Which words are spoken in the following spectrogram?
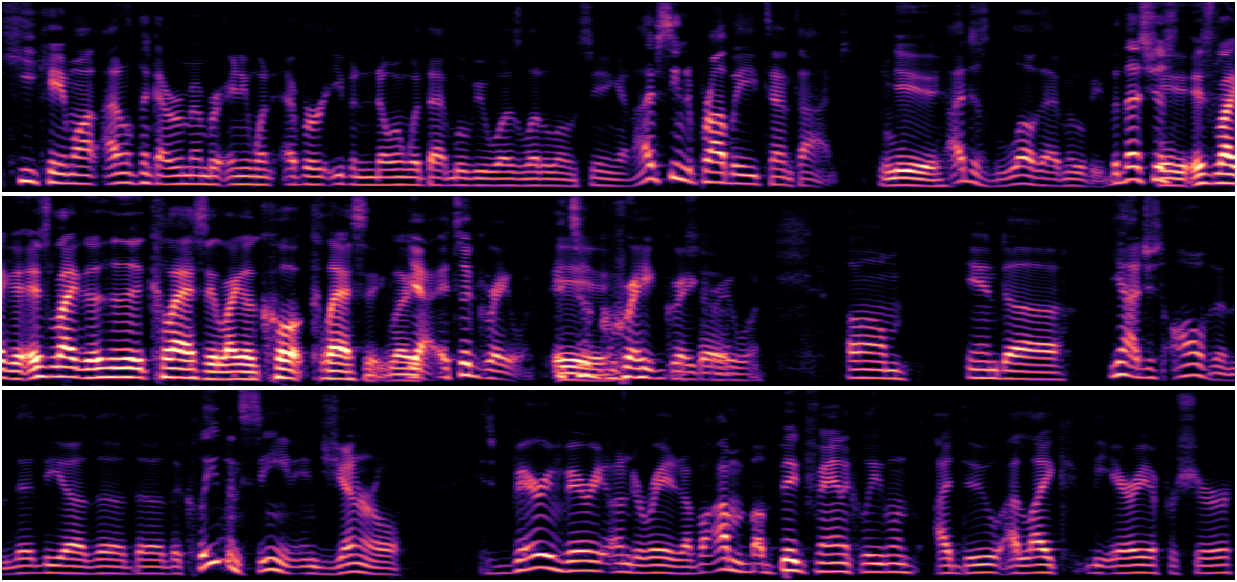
he came on. I don't think I remember anyone ever even knowing what that movie was, let alone seeing it. I've seen it probably ten times. Yeah. I just love that movie. But that's just yeah, It's like a it's like a hood classic, like a cult classic. Like yeah, it's a great one. It's a great, great, sure. great one. Um, and uh, yeah, just all of them. The the uh, the the the Cleveland scene in general is very very underrated. I'm a big fan of Cleveland. I do. I like the area for sure.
